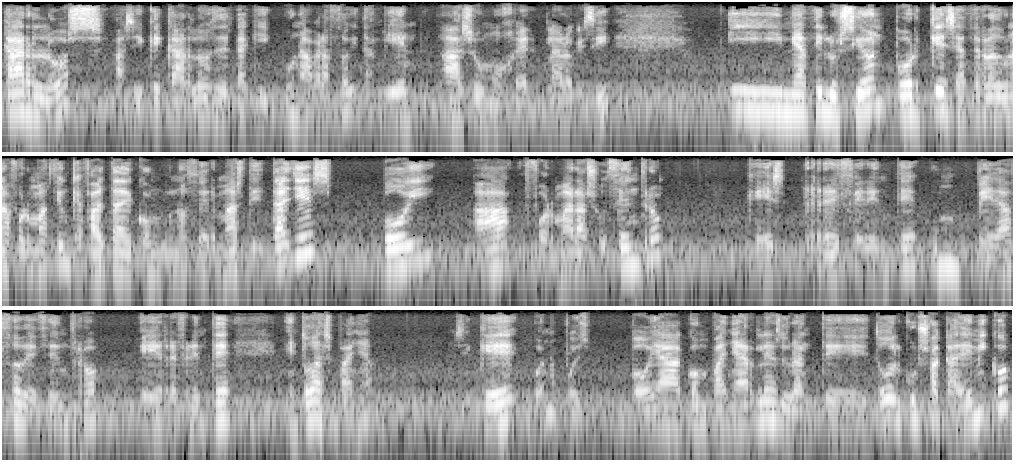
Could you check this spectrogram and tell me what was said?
Carlos, así que Carlos desde aquí un abrazo y también a su mujer, claro que sí. Y me hace ilusión porque se ha cerrado una formación que a falta de conocer más detalles voy a formar a su centro que es referente, un pedazo de centro eh, referente en toda España. Así que, bueno, pues voy a acompañarles durante todo el curso académico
